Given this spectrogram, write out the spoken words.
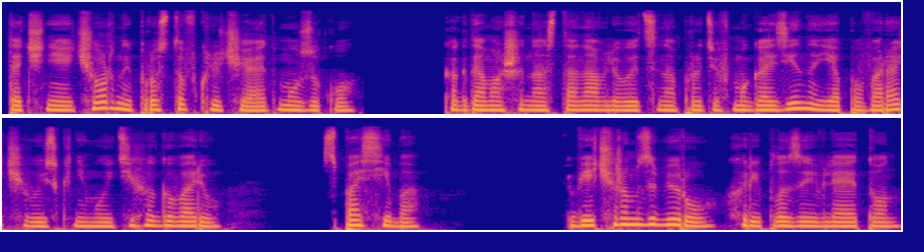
Точнее, черный просто включает музыку. Когда машина останавливается напротив магазина, я поворачиваюсь к нему и тихо говорю — «Спасибо». «Вечером заберу», — хрипло заявляет он.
